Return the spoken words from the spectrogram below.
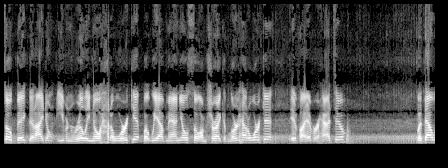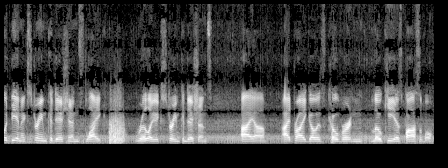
so big that I don't even really know how to work it, but we have manuals, so I'm sure I could learn how to work it if I ever had to. But that would be in extreme conditions, like really extreme conditions. I, uh, I'd probably go as covert and low-key as possible,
